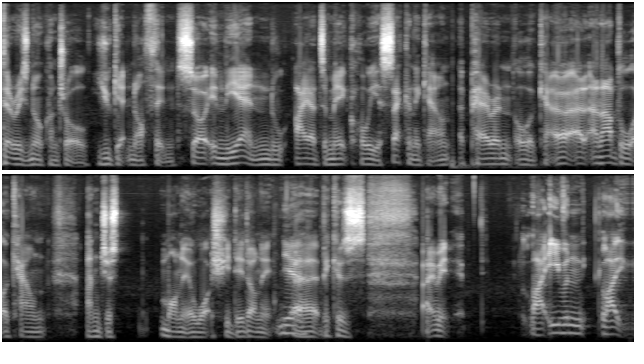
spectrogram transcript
there is no control you get nothing so in the end I had to make Chloe a second account a parental account uh, an adult account and just monitor what she did on it Yeah. uh, because I mean like even like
